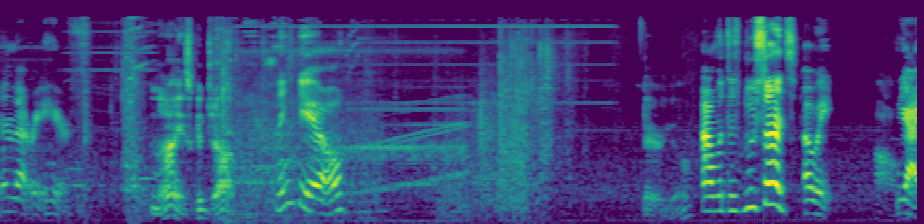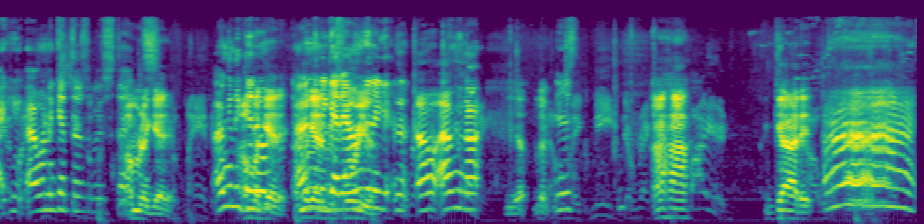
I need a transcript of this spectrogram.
And that right here. nice. Good job. Thank you. There we go. I want those blue studs. Oh wait. Oh, yeah, I, can, I want to get those blue studs. I'm gonna get it. I'm gonna I'm get gonna them. get it. I'm I'm gonna gonna get it get it. I'm before gonna get it. Oh, I'm gonna. Yep. Look, Yes. Make me directly Uh-huh. fired. got it. Ah!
